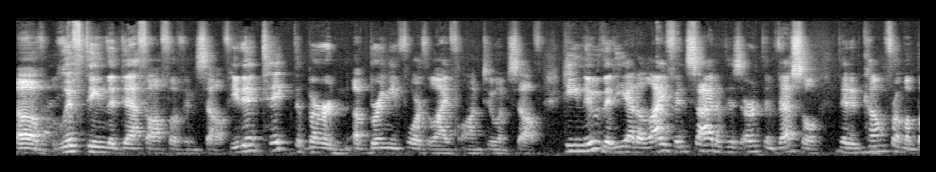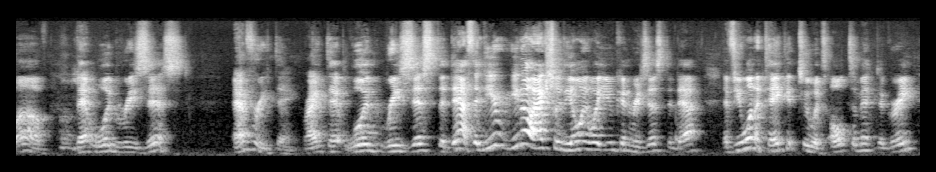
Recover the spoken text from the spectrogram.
of lifting the death off of himself. He didn't take the burden of bringing forth life onto himself. He knew that he had a life inside of this earthen vessel that had come from above that would resist everything, right? That would resist the death. And you, you know, actually, the only way you can resist the death, if you want to take it to its ultimate degree,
